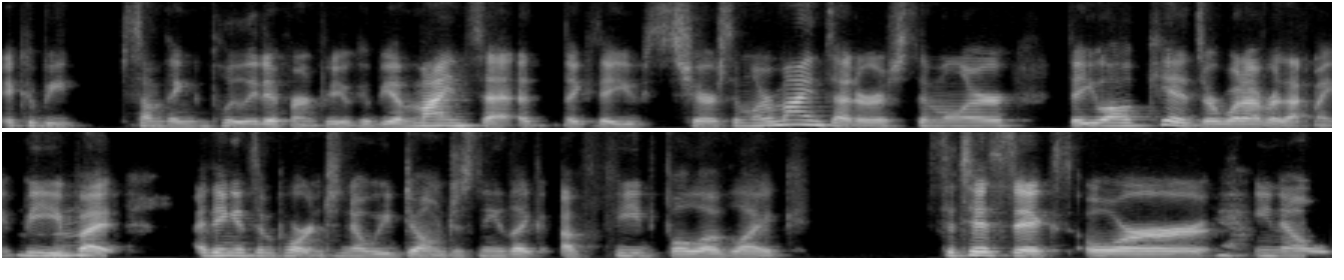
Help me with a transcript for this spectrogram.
it could be something completely different for you it could be a mindset like that you share similar mindset or similar that you all have kids or whatever that might be Mhm. but i think it's important to know we don't just need like a feed full of like statistics or Yeah. you know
